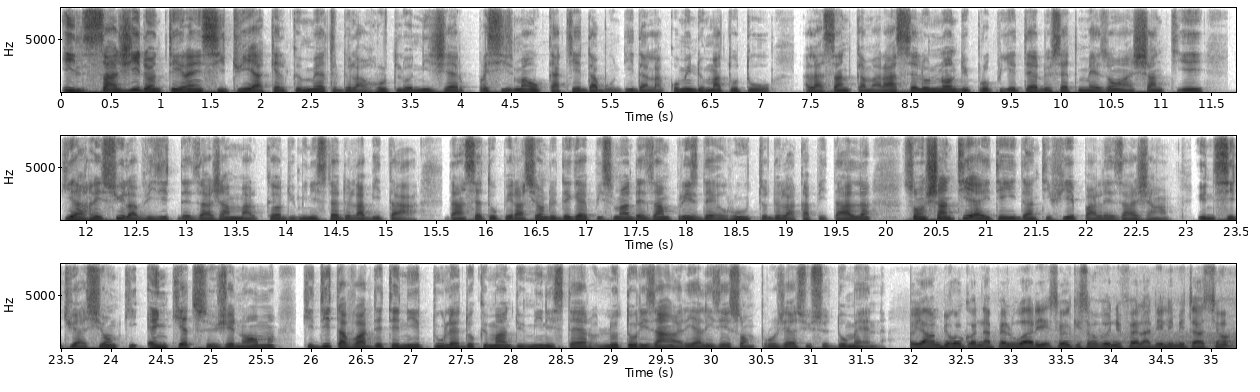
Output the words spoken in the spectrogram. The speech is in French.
Il s'agit d'un terrain situé à quelques mètres de la route le Niger, précisément au quartier d'Abondi dans la commune de Matoto. Alassane Kamara, c'est le nom du propriétaire de cette maison en chantier qui a reçu la visite des agents marqueurs du ministère de l'Habitat. Dans cette opération de déguerpissement des emprises des routes de la capitale, son chantier a été identifié par les agents. Une situation qui inquiète ce jeune homme qui dit avoir détenu tous les documents du ministère l'autorisant à réaliser son projet sur ce domaine. Il y a un bureau qu'on appelle Wari, c'est eux qui sont venus faire la délimitation.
